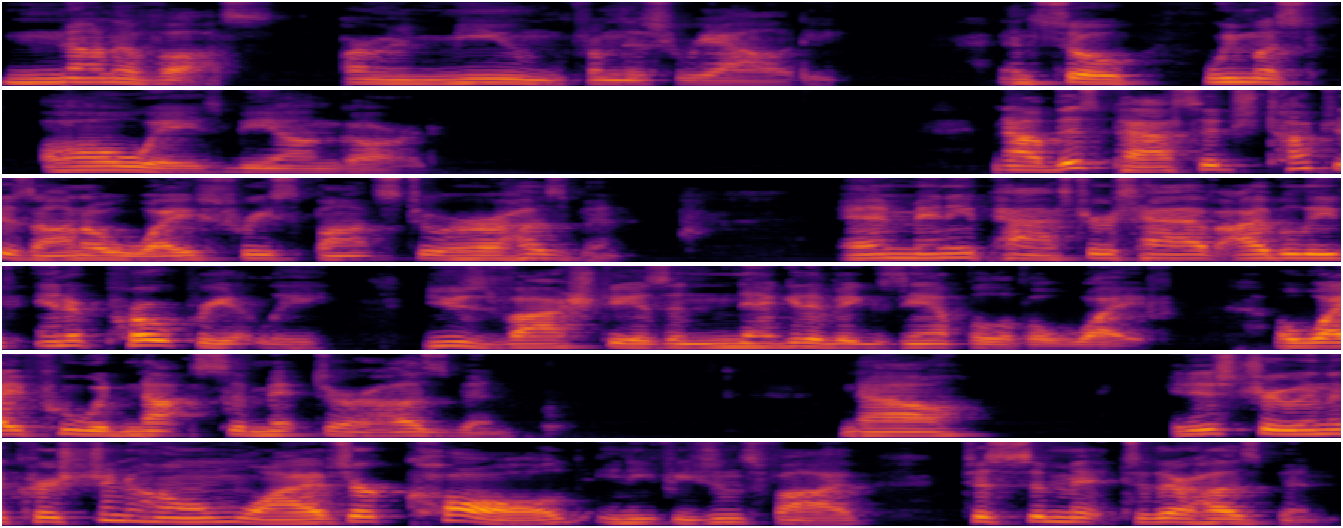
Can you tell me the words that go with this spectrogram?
None of us are immune from this reality, and so we must always be on guard. Now, this passage touches on a wife's response to her husband. And many pastors have, I believe, inappropriately used Vashti as a negative example of a wife, a wife who would not submit to her husband. Now, it is true in the Christian home, wives are called, in Ephesians 5, to submit to their husband.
